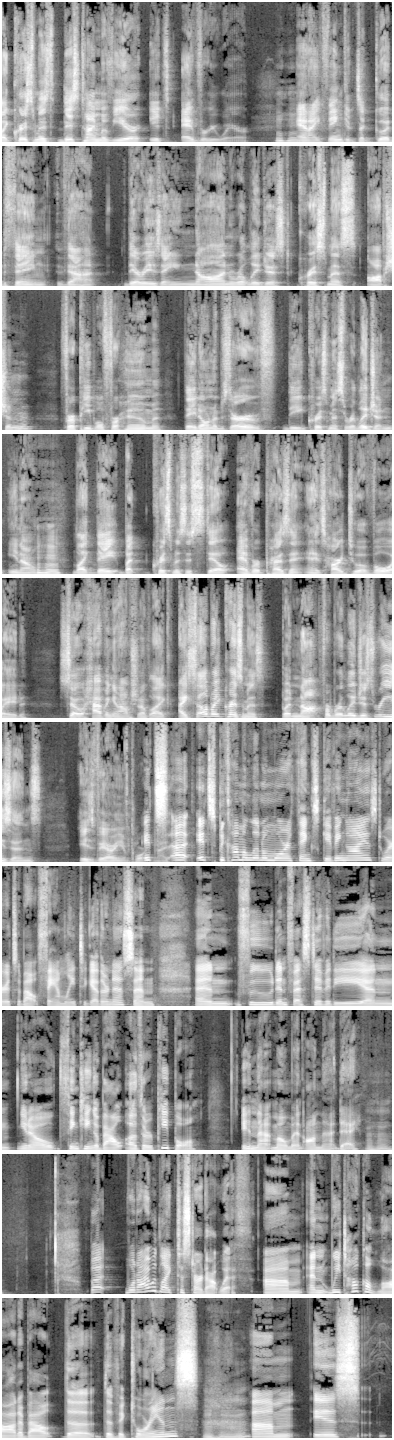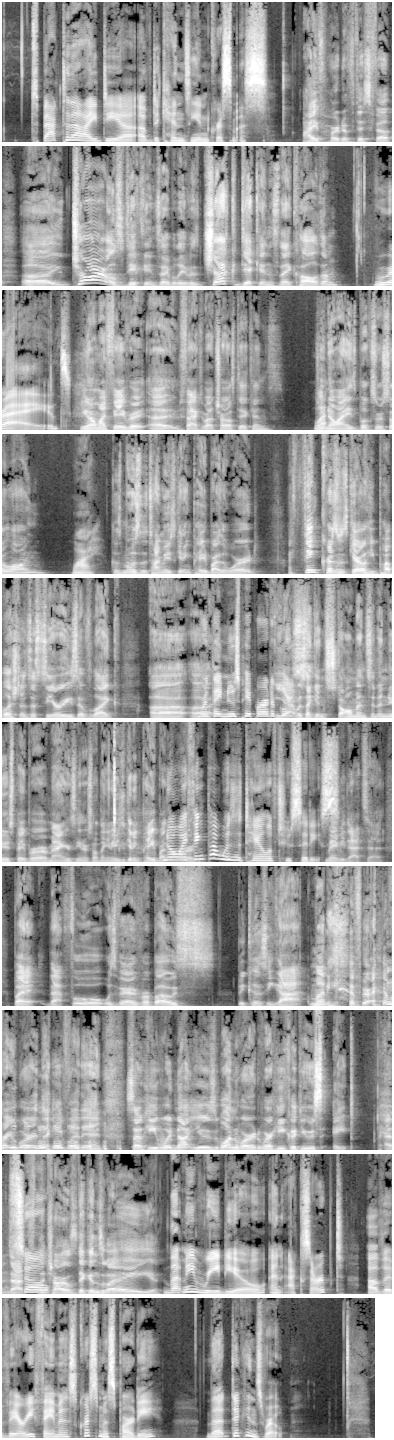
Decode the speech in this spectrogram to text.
Like Christmas, this time of year, it's everywhere. Mm-hmm. And I think it's a good thing that there is a non religious Christmas option for people for whom they don't observe the Christmas religion, you know? Mm-hmm. Like they, but Christmas is still ever present and it's hard to avoid. So having an option of like, I celebrate Christmas, but not for religious reasons is very important. It's uh, it's become a little more Thanksgivingized, where it's about family togetherness and and food and festivity, and you know thinking about other people in that moment on that day. But what I would like to start out with, um, and we talk a lot about the the Victorians, um, is back to that idea of Dickensian Christmas. I've heard of this fellow. Uh, Charles Dickens, I believe. is Chuck Dickens, they called him. Right. You know my favorite uh, fact about Charles Dickens? Do you know why his books are so long? Why? Because most of the time he was getting paid by the word. I think Christmas Carol he published as a series of like, uh, uh, Weren't they newspaper articles? yeah, it was like installments in a newspaper or magazine or something, and he was getting paid by the word. No. I think that was a tale of two cities. Maybe that's it. But that fool was very verbose because he got money for every word that he put in. So he would not use one word where he could use eight. And that's So- the Charles Dickens way. Let me read you an excerpt of a very famous Christmas party that Dickens wrote.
